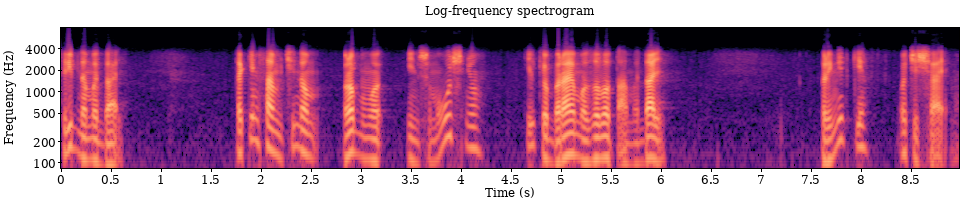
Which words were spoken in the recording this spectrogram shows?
Срібна медаль. Таким самим чином робимо іншому учню, тільки обираємо золота медаль. Примітки очищаємо.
